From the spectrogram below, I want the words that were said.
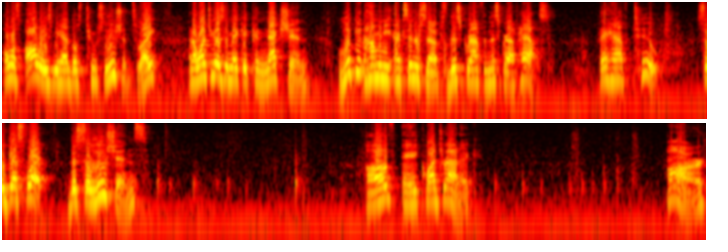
Almost always we had those two solutions, right? And I want you guys to make a connection. Look at how many x-intercepts this graph and this graph has. They have two. So guess what? The solutions of a quadratic are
